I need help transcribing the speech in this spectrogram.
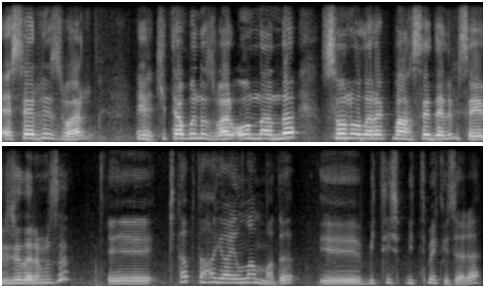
eseriniz var. Bir Evet. kitabınız var. Ondan da son olarak bahsedelim seyircilerimize. Ee, kitap daha yayınlanmadı. Ee, bitiş bitmek üzere.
